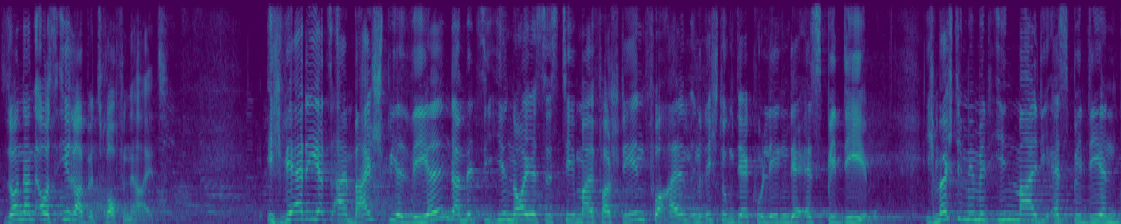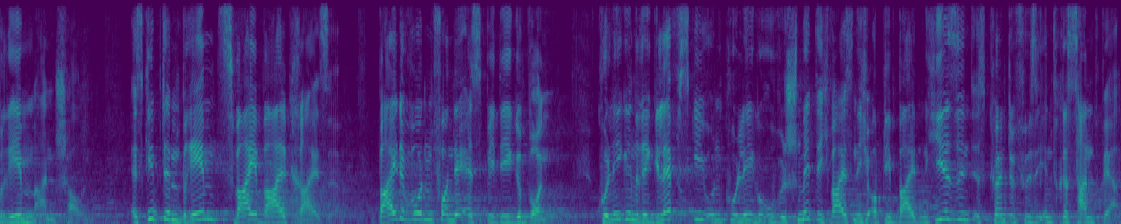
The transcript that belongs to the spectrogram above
sondern aus Ihrer Betroffenheit. Ich werde jetzt ein Beispiel wählen, damit Sie Ihr neues System mal verstehen, vor allem in Richtung der Kollegen der SPD. Ich möchte mir mit Ihnen mal die SPD in Bremen anschauen. Es gibt in Bremen zwei Wahlkreise. Beide wurden von der SPD gewonnen. Kollegin Reglewski und Kollege Uwe Schmidt, ich weiß nicht, ob die beiden hier sind, es könnte für Sie interessant werden.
